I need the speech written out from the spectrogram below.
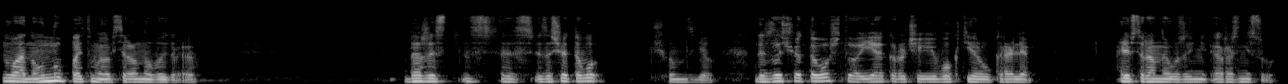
Ну ладно, он нуб, поэтому я все равно выиграю. Даже с, с, с, за счет того, что он сделал. Даже за счет того, что я, короче, его ктирую короля. Я все равно его разнесу.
